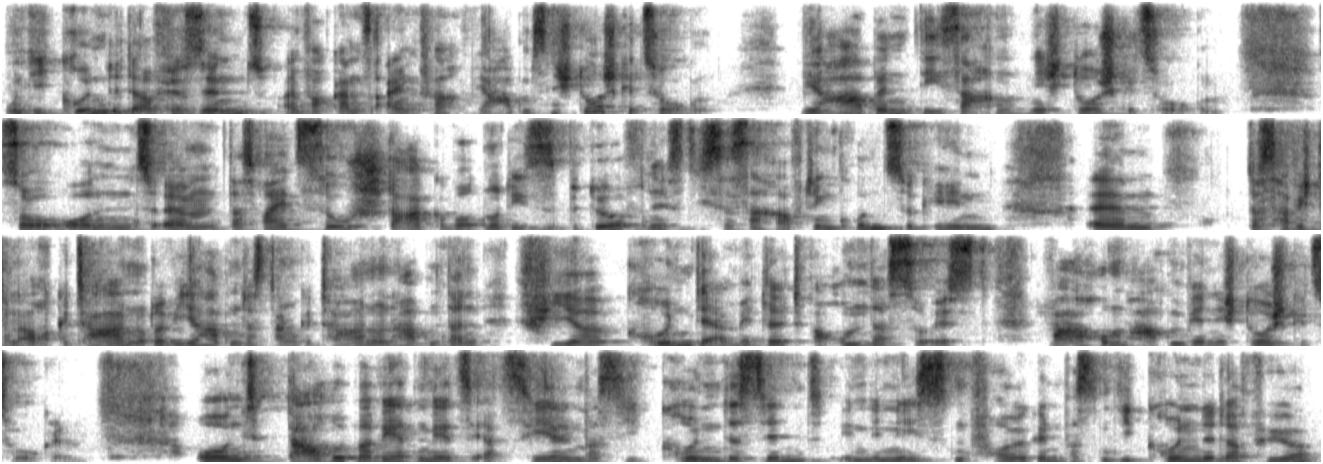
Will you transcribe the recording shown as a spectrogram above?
Und die Gründe dafür sind einfach ganz einfach, wir haben es nicht durchgezogen. Wir haben die Sachen nicht durchgezogen. So, und ähm, das war jetzt so stark geworden, nur dieses Bedürfnis, dieser Sache auf den Grund zu gehen, ähm, das habe ich dann auch getan oder wir haben das dann getan und haben dann vier Gründe ermittelt, warum das so ist. Warum haben wir nicht durchgezogen? Und darüber werden wir jetzt erzählen, was die Gründe sind in den nächsten Folgen. Was sind die Gründe dafür?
